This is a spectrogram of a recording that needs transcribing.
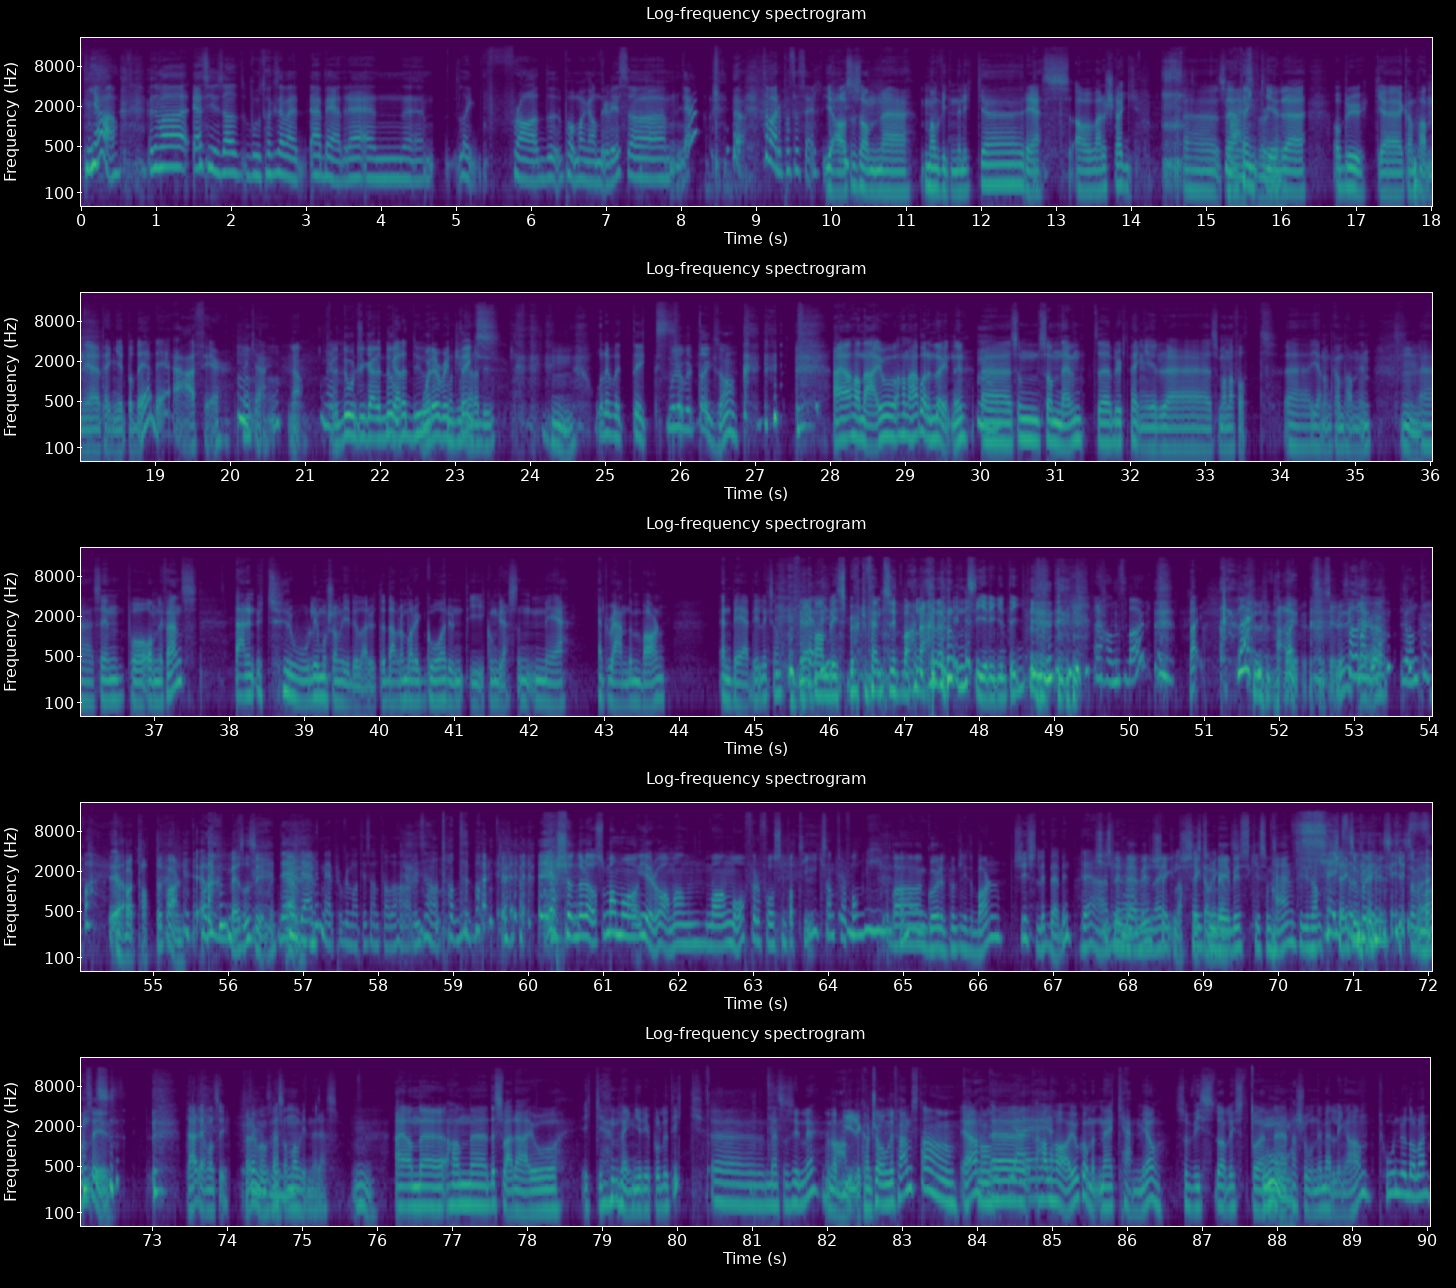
Ja. Men det var, jeg synes at Botox er, bedre enn eh, like, fraud på mange andre vis. Så ja. Ta vare på seg selv. Ja, altså sånn eh, Man vinner ikke race av å være stygg. Eh, så jeg Nei, tenker eh, å bruke kampanjepenger på det, det er fair, tenker jeg. Ja. Ja. Gotta do what you gotta do. Gotta do Whatever it what gotta takes. Hmm. Whatever it takes. Whatever it takes, huh? Nei, han er jo han er bare en løgner. eh, som, som nevnt uh, brukt penger uh, som han har fått eh, gjennom kampanjen Mm. eh, sin på Onlyfans. Det er en utrolig morsom video der ute, der han bare går rundt i Kongressen med et random barn. En baby, liksom. Og han blir spurt hvem sitt barn er det. Han sier ingenting. Er det hans barn? Nei. Nei, sannsynligvis Han har bare lånt et barn. Ja. bare tatt et barn. Mest sannsynlig. Det, det er litt mer problematisk samtale å ha hvis han har tatt et barn. Jeg skjønner det også. Man må gjøre hva man, man må for å få sympati ikke sant, fra folk. Og da gå rundt med et lite barn. Kysse litt babyen. Det er, Kyss litt det er- babyer. det er Shake, shake some babies, kiss some hands. Ikke sant? Shake some babies, kiss some hands. Sier. Det er det man sier. Det er det man Det er sånn man vinner race. Mm. Nei, han, eh, han eh, dessverre er jo ikke lenger i politikk, eh, mest sannsynlig. Men da blir det kanskje Onlyfans, da. Ja, eh, Jeg- Han har jo kommet med cameo, så hvis du har lyst på en Oh. personlig melding av han, 200 dollar.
